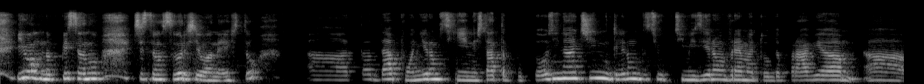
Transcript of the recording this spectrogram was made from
имам написано, че съм свършила нещо. А, та, да, планирам си нещата по този начин, гледам да си оптимизирам времето, да правя а,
